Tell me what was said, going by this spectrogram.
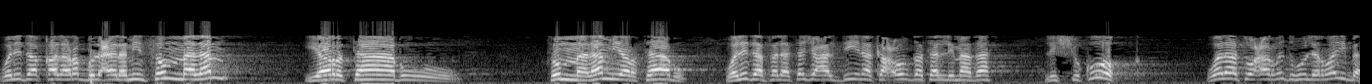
ولذا قال رب العالمين ثم لم يرتابوا. ثم لم يرتابوا. ولذا فلا تجعل دينك عرضة لماذا؟ للشكوك. ولا تعرضه للريبة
